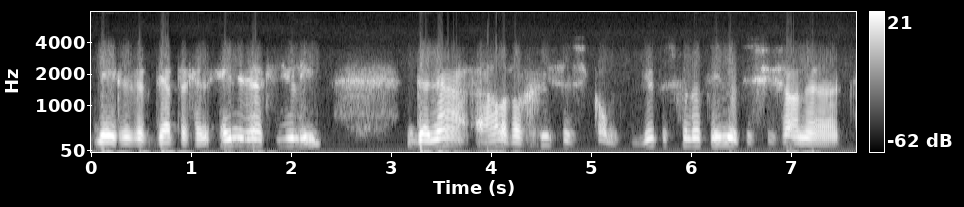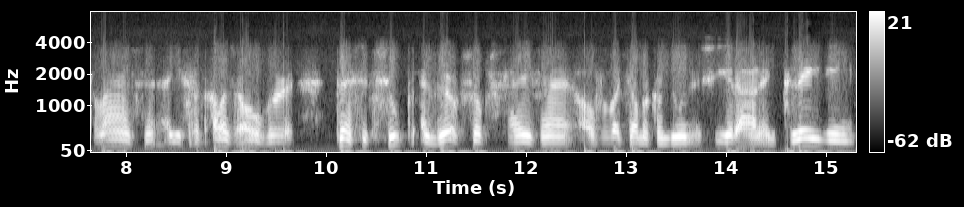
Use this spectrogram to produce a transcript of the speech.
29, 30 en 31 juli. Daarna, half augustus, komt Juttersgeluk in. Dat is Suzanne Klaassen. En die gaat alles over plastic soep en workshops geven over wat je allemaal kan doen. En sieraden en kleding.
